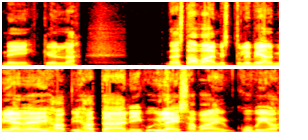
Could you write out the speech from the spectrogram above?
Niin, kyllä. Näistä avaimista tuli vielä mieleen ihan, ihan tämä niinku yleisavainkuvio.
